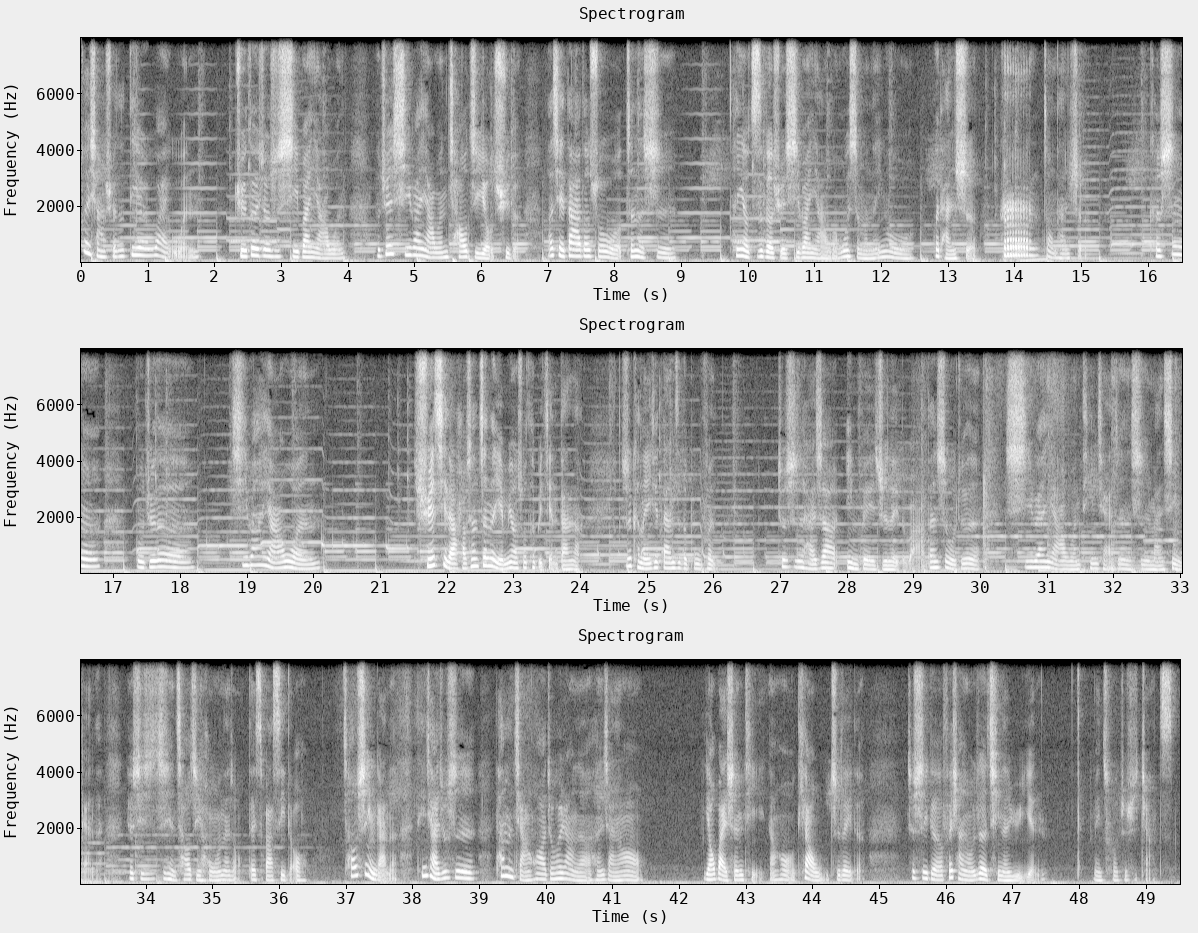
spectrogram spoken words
最想学的第二外文，绝对就是西班牙文。我觉得西班牙文超级有趣的，而且大家都说我真的是很有资格学西班牙文。为什么呢？因为我会弹舌，这种弹舌。可是呢，我觉得西班牙文学起来好像真的也没有说特别简单啦，就是可能一些单字的部分。就是还是要硬背之类的吧，但是我觉得西班牙文听起来真的是蛮性感的，尤其是之前超级红的那种 Despacito 哦，超性感的，听起来就是他们讲话就会让人很想要摇摆身体，然后跳舞之类的，就是一个非常有热情的语言，没错，就是这样子。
